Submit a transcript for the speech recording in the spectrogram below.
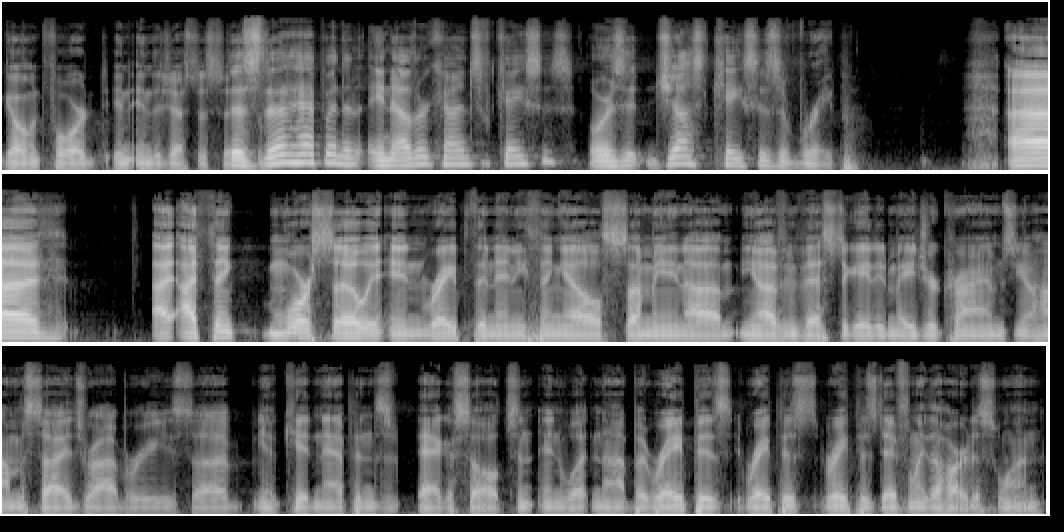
going forward in, in the justice system. Does that happen in, in other kinds of cases, or is it just cases of rape? Uh, I, I, think more so in, in, rape than anything else. I mean, um, you know, I've investigated major crimes, you know, homicides, robberies, uh, you know, kidnappings, ag assaults, and, and whatnot. But rape is rape is rape is definitely the hardest one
